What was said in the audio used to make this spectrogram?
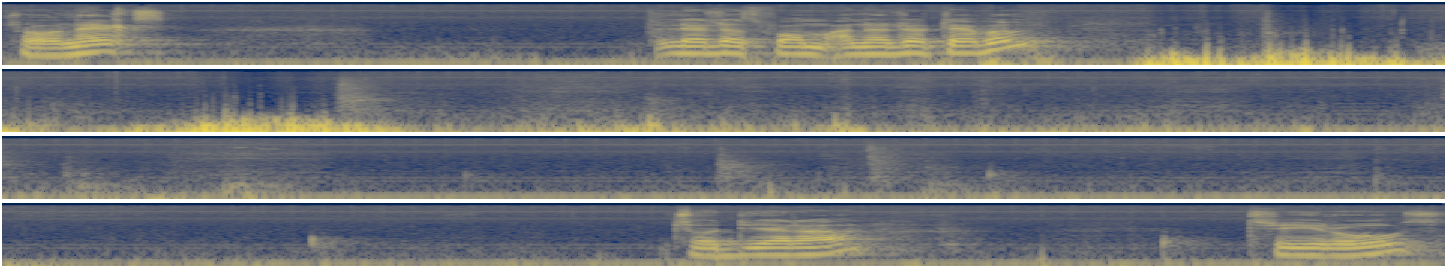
So, next, let us form another table So there are three rows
